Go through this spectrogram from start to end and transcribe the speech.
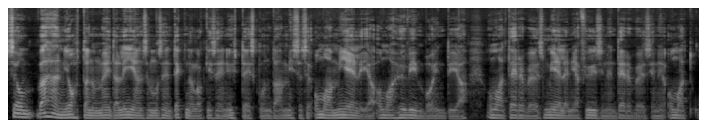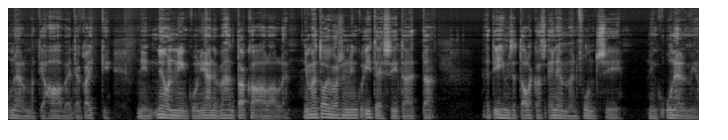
se on vähän johtanut meitä liian semmoiseen teknologiseen yhteiskuntaan, missä se oma mieli ja oma hyvinvointi ja oma terveys, mielen ja fyysinen terveys ja ne omat unelmat ja haaveet ja kaikki, niin ne on niin kuin jäänyt vähän taka-alalle. Ja mä toivoisin niin kuin itse siitä, että, että ihmiset alkaisi enemmän funtsia niin kuin unelmia.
